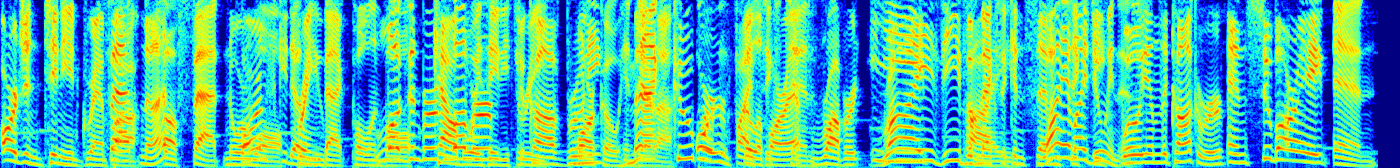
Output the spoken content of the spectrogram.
Argentinian grandpa. Fat nuts. A fat Narwhal. Barnsky Bring back Poland Luxembourg Cowboys Lover, 83. Takov Bruney. Marco Hindera. Max Cooper. ortin 5610. Robert E. Rye the, the Mexican 760. Why am I doing this? William the Conqueror. And Subare N.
